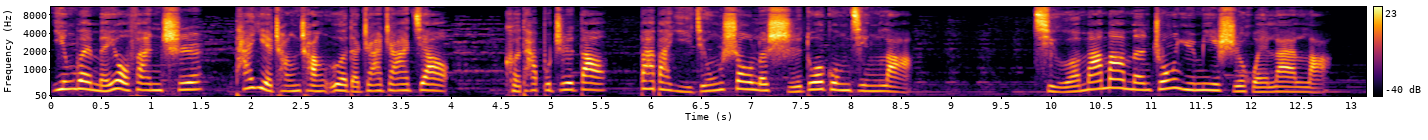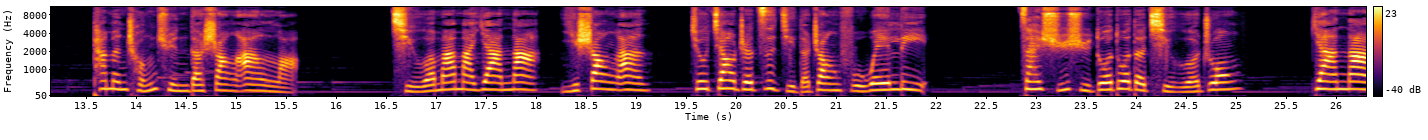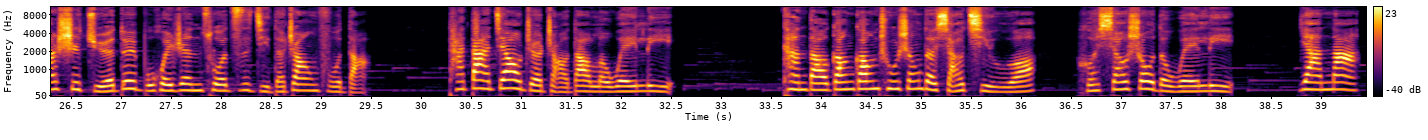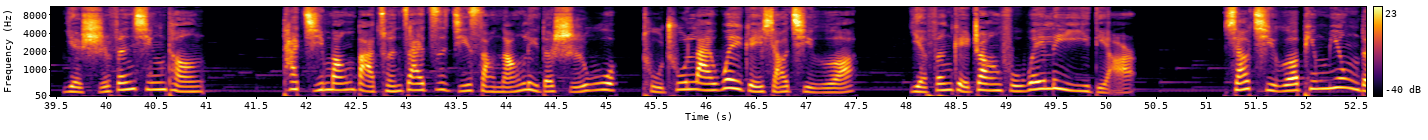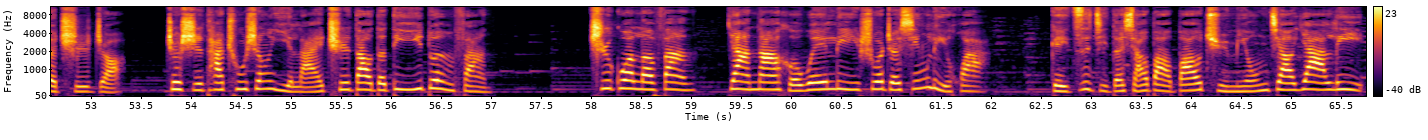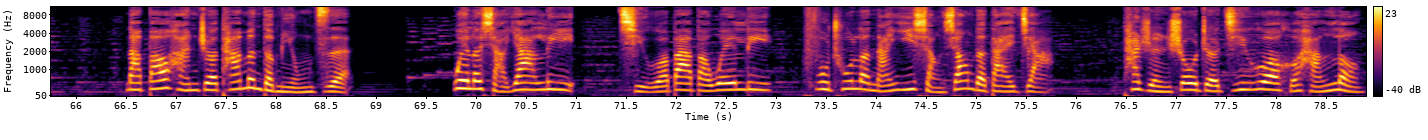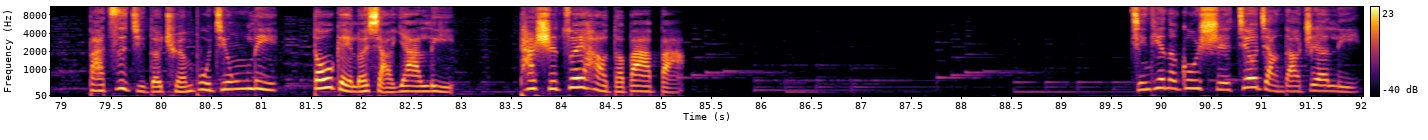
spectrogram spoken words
因为没有饭吃，它也常常饿得喳喳叫。可它不知道，爸爸已经瘦了十多公斤了。企鹅妈妈们终于觅食回来了。他们成群的上岸了。企鹅妈妈亚娜一上岸，就叫着自己的丈夫威利。在许许多多的企鹅中，亚娜是绝对不会认错自己的丈夫的。她大叫着找到了威利，看到刚刚出生的小企鹅和消瘦的威力，亚娜也十分心疼。她急忙把存在自己嗓囊里的食物吐出来喂给小企鹅，也分给丈夫威力一点儿。小企鹅拼命地吃着，这是它出生以来吃到的第一顿饭。吃过了饭，亚娜和威力说着心里话，给自己的小宝宝取名叫亚丽，那包含着他们的名字。为了小亚丽。企鹅爸爸威利付出了难以想象的代价，他忍受着饥饿和寒冷，把自己的全部精力都给了小亚丽。他是最好的爸爸。今天的故事就讲到这里，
